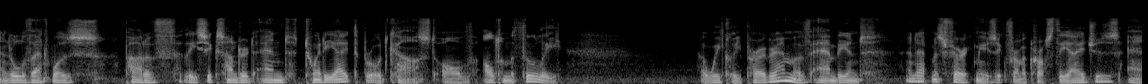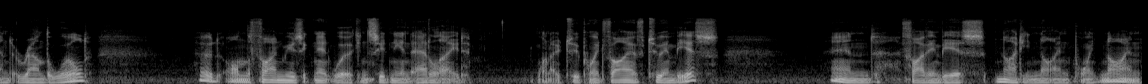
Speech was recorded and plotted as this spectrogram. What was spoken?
And all of that was part of the 628th broadcast of Ultima Thule, a weekly program of ambient and atmospheric music from across the ages and around the world, heard on the Fine Music Network in Sydney and Adelaide, 102.5 2 MBS and 5MBS 99.9.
